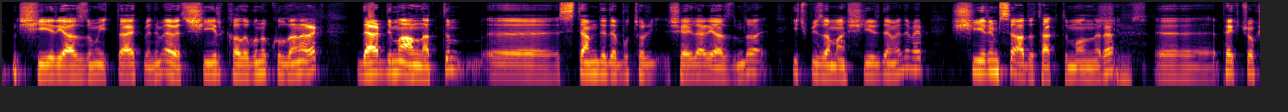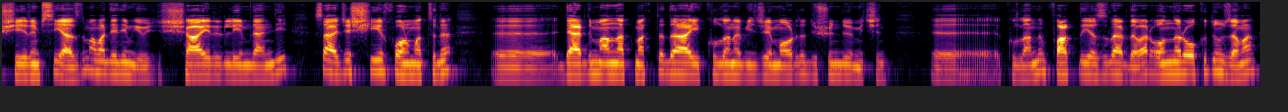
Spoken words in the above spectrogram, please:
şiir yazdığımı iddia etmedim. Evet şiir kalıbını kullanarak derdimi anlattım. E, sistemde de bu tür şeyler yazdığımda hiçbir zaman şiir demedim. Hep şiirimsi adı taktım onlara. E, pek çok şiirimsi yazdım ama dediğim gibi şairliğimden değil sadece şiir formatını e, derdimi anlatmakta daha iyi kullanabileceğimi orada düşündüğüm için e, kullandım. Farklı yazılar da var. Onları okuduğum zaman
